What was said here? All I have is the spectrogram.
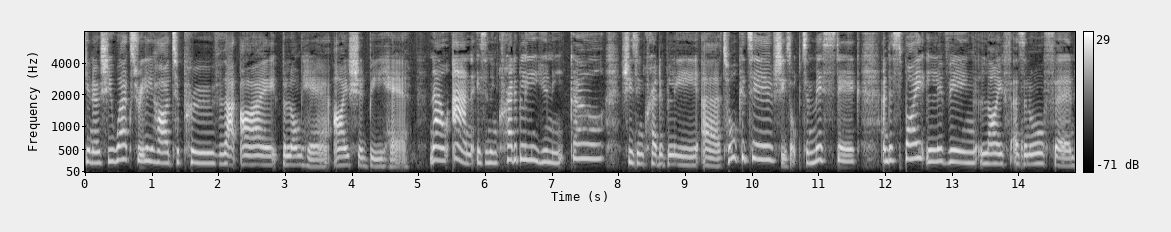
you know, she works really hard to prove that I belong here, I should be here. Now, Anne is an incredibly unique girl. She's incredibly uh, talkative, she's optimistic, and despite living life as an orphan,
